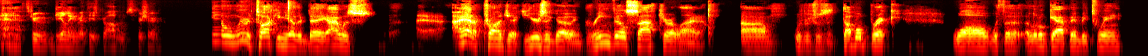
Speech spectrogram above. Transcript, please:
through dealing with these problems for sure. You know, when we were talking the other day, I was I had a project years ago in Greenville, South Carolina, um, which was a double brick wall with a, a little gap in between.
